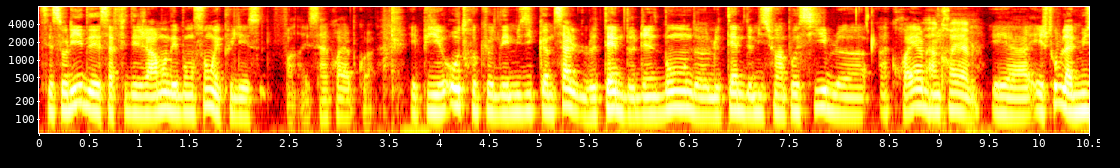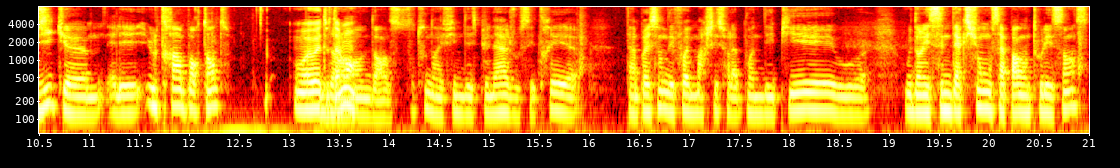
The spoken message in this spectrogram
c'est solide et ça fait des- généralement des bons sons et puis les enfin c'est incroyable quoi. Et puis autre que des musiques comme ça, le thème de James Bond, le thème de Mission Impossible, euh, incroyable. Incroyable. Et, euh, et je trouve la musique euh, elle est ultra importante. Ouais, ouais, totalement. dans- surtout dans les films d'espionnage où c'est très T'as l'impression des fois de marcher sur la pointe des pieds ou, ou dans les scènes d'action où ça part dans tous les sens.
